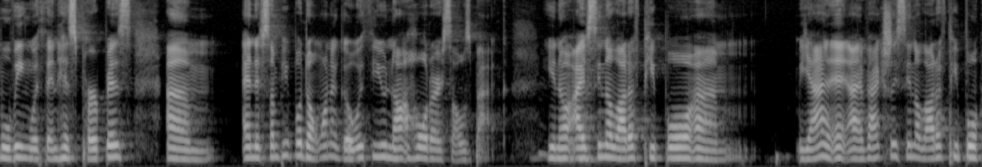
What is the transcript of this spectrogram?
moving within His purpose. Um, and if some people don't want to go with you, not hold ourselves back. You know, I've seen a lot of people, um, yeah, and I've actually seen a lot of people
